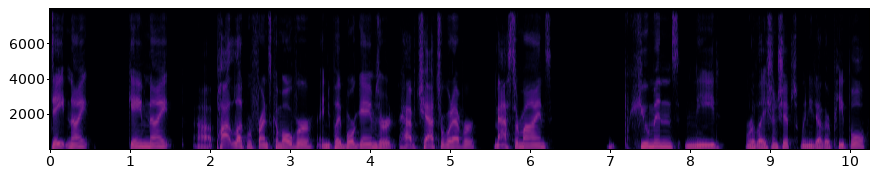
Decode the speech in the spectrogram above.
date night, game night, uh, potluck where friends come over and you play board games or have chats or whatever, masterminds. Humans need relationships, we need other people,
